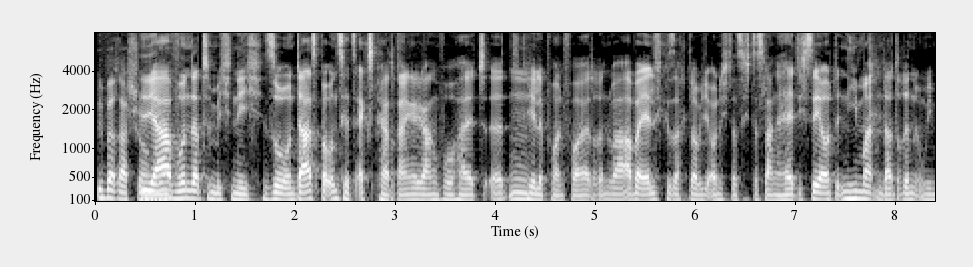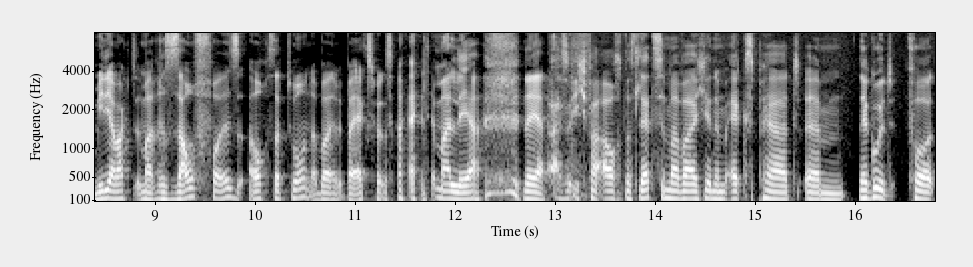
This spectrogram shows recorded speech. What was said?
Überraschung. ja, wunderte mich nicht. So, und da ist bei uns jetzt Expert reingegangen, wo halt äh, Mhm. Telepoint vorher drin war. Aber ehrlich gesagt glaube ich auch nicht, dass sich das lange hält. Ich sehe auch niemanden da drin. Irgendwie Mediamarkt ist immer sauvoll, auch Saturn, aber bei Expert ist halt immer leer. Naja, Also ich war auch, das letzte Mal war ich in einem Expert, ähm, na gut, vor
